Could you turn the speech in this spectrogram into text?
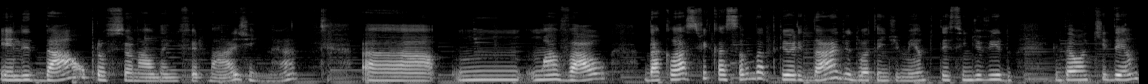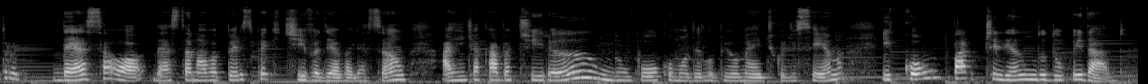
ele dá ao profissional da enfermagem, né, uh, um, um aval da classificação da prioridade do atendimento desse indivíduo. Então, aqui dentro dessa, ó, nova perspectiva de avaliação, a gente acaba tirando um pouco o modelo biomédico de cena e compartilhando do cuidado.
